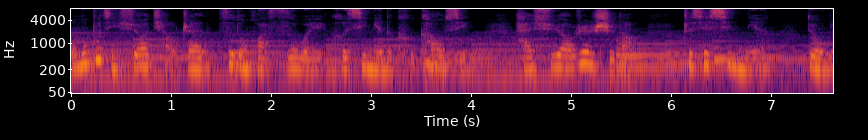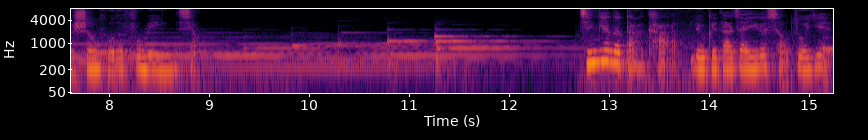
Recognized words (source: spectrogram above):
我们不仅需要挑战自动化思维和信念的可靠性，还需要认识到这些信念对我们生活的负面影响。今天的打卡留给大家一个小作业，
